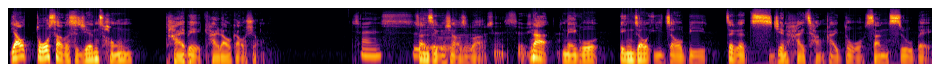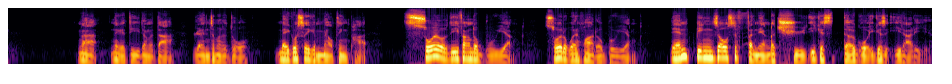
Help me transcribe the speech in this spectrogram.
要多少个时间从台北开到高雄？三四三四个小时吧，三四个。那美国宾州一周比这个时间还长还多三十五倍，那那个地那么大，人这么的多，美国是一个 melting pot，所有的地方都不一样，所有的文化都不一样，连宾州是分两个区，一个是德国，一个是意大利的。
